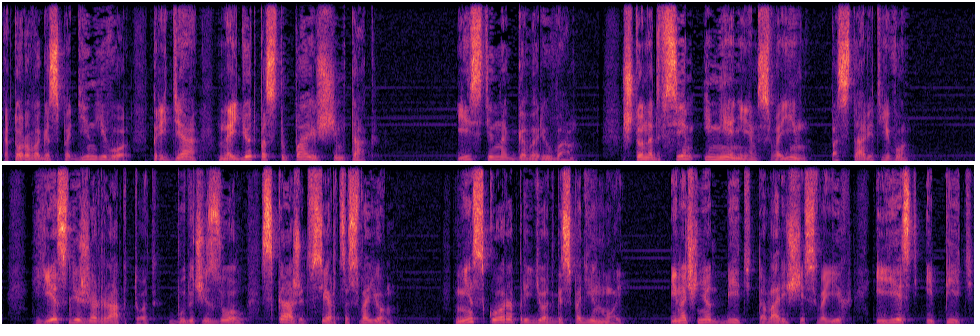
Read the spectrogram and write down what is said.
которого господин его, придя, найдет поступающим так. Истинно говорю вам, что над всем имением своим поставит его. Если же раб тот, будучи зол, скажет в сердце своем, «Не скоро придет господин мой», и начнет бить товарищей своих и есть и пить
